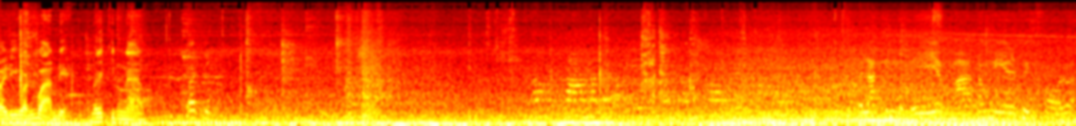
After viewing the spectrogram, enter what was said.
ร่อยดีหวานหวานๆดิไม่ได้กินนานก็จริงเวลากินกับเอ๊ะมาต้องมีอะไรขึ้นคอด้วย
